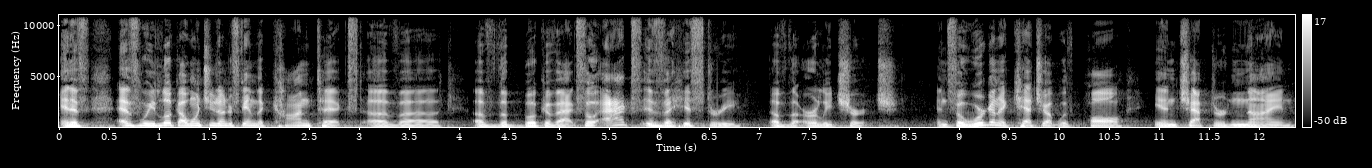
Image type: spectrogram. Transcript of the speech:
And if, as we look, I want you to understand the context of, uh, of the book of Acts. So, Acts is a history of the early church. And so, we're going to catch up with Paul in chapter 9.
